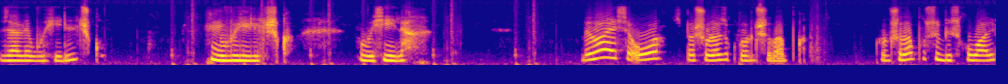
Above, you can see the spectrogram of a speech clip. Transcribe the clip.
Взяли вугіллячку. Хм, Вугіллячко. Вугілля. Бивайся, о, з першого разу кролича лапка. Кроличу лапку собі сховаю.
